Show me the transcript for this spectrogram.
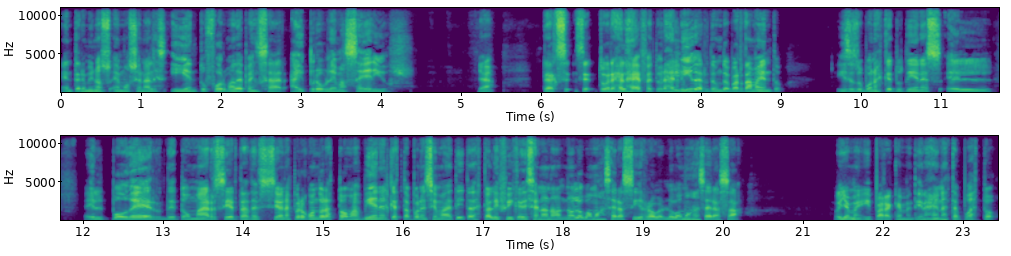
en términos emocionales y en tu forma de pensar, hay problemas serios. ¿Ya? Tú eres el jefe, tú eres el líder de un departamento y se supone que tú tienes el, el poder de tomar ciertas decisiones, pero cuando las tomas, viene el que está por encima de ti y te descalifica. Y dice, no, no, no lo vamos a hacer así, Robert, lo vamos a hacer así. Óyeme, ¿y para qué me tienes en este puesto?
